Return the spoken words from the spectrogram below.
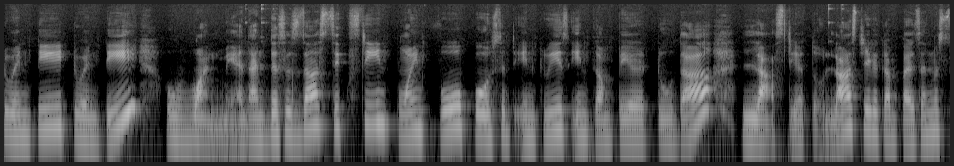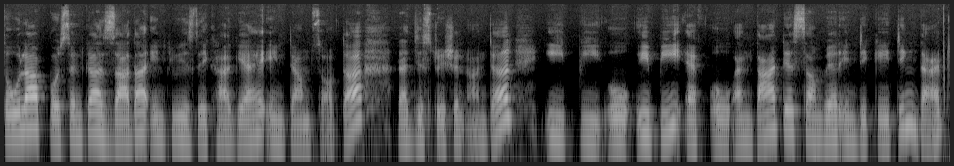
2021 में and this is the 16.4 percent increase in compared to the last year. तो last year के comparison में 16 percent का ज़्यादा increase देखा गया है in terms of the registration under EPO, EPFO and that is somewhere indicating that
